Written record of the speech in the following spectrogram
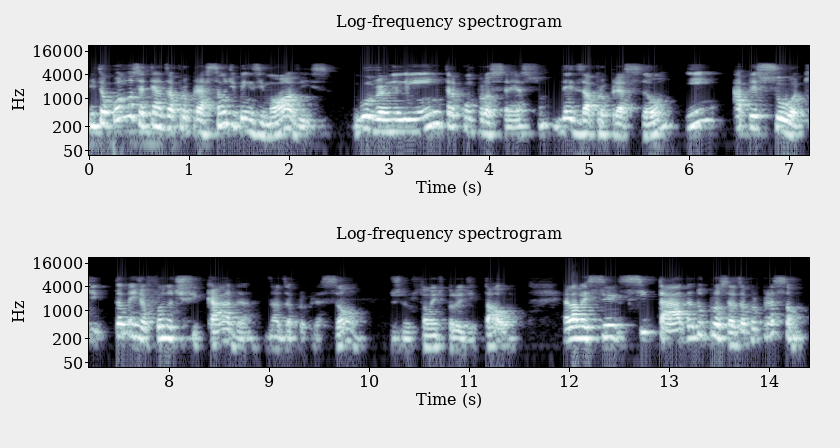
Então, quando você tem a desapropriação de bens imóveis, o governo ele entra com o processo de desapropriação e a pessoa que também já foi notificada da desapropriação, justamente pelo edital, ela vai ser citada do processo de apropriação.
